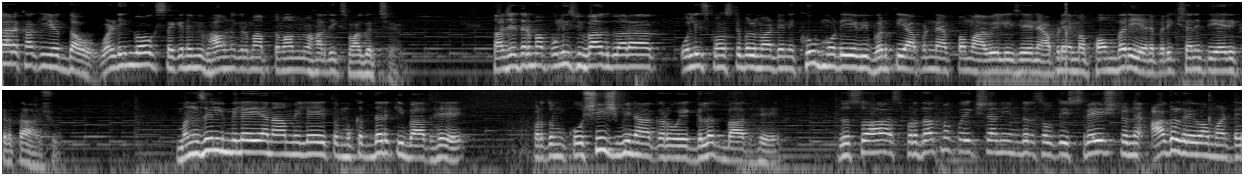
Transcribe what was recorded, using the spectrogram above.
નમસ્કાર ખાકી યોદ્ધાઓ વર્લ્ડ ઇનબોક્સ એકેડેમી ભાવનગરમાં આપ તમામનું હાર્દિક સ્વાગત છે. તાજેતરમાં પોલીસ વિભાગ દ્વારા પોલીસ કોન્સ્ટેબલ માટેની ખૂબ મોટી એવી ભરતી આપણને આપવામાં આવેલી છે અને આપણે એમાં ફોર્મ ભરી અને પરીક્ષાની તૈયારી કરતા હશું. મંઝિલ મિલે યા ના મિલે તો મુકદ્દર કી બાત હૈ, પર તુમ કોશિશ ભી ના કરો, એ ગલત બાત હૈ. દોસ્તો, આ સ્પર્ધાત્મક પરીક્ષાની અંદર સૌથી શ્રેષ્ઠ અને આગળ રહેવા માટે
